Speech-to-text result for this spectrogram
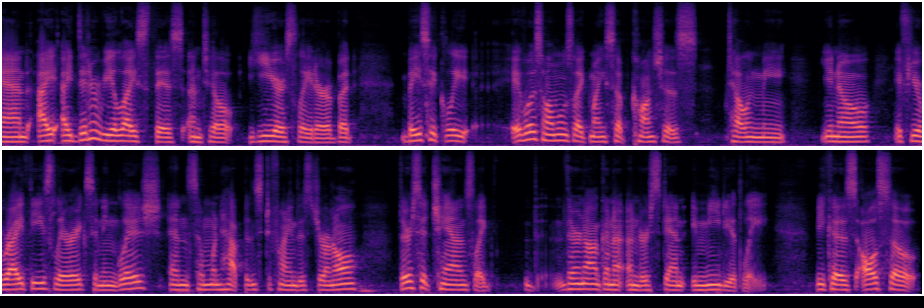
and I, I didn't realize this until years later, but basically, it was almost like my subconscious telling me, you know, if you write these lyrics in English and someone happens to find this journal, there's a chance like they're not going to understand immediately. Because also,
